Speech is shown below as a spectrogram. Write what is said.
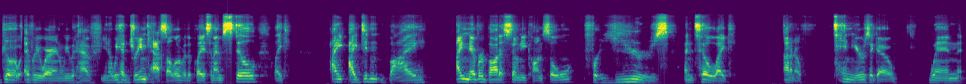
go everywhere, and we would have you know we had Dreamcasts all over the place, and I'm still like I I didn't buy I never bought a Sony console for years until like I don't know 10 years ago when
